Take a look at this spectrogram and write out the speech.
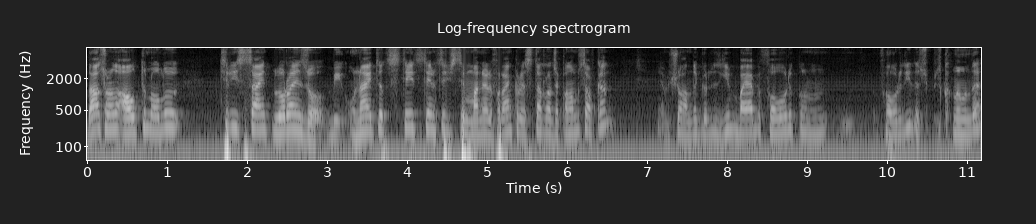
Daha sonra da Altınoğlu Tri Saint Lorenzo bir United States temsilcisi Manuel Franco ile start alacak olan bu safkan yani şu anda gördüğünüz gibi bayağı bir favori konum, favori değil de sürpriz konumunda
